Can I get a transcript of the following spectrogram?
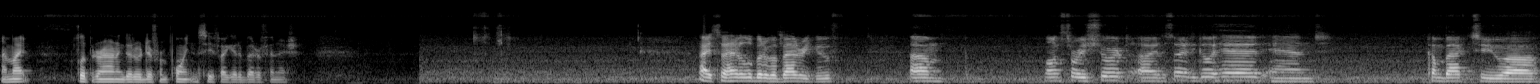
I might flip it around and go to a different point and see if I get a better finish. Alright, so I had a little bit of a battery goof. Um, long story short, I decided to go ahead and come back to uh,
